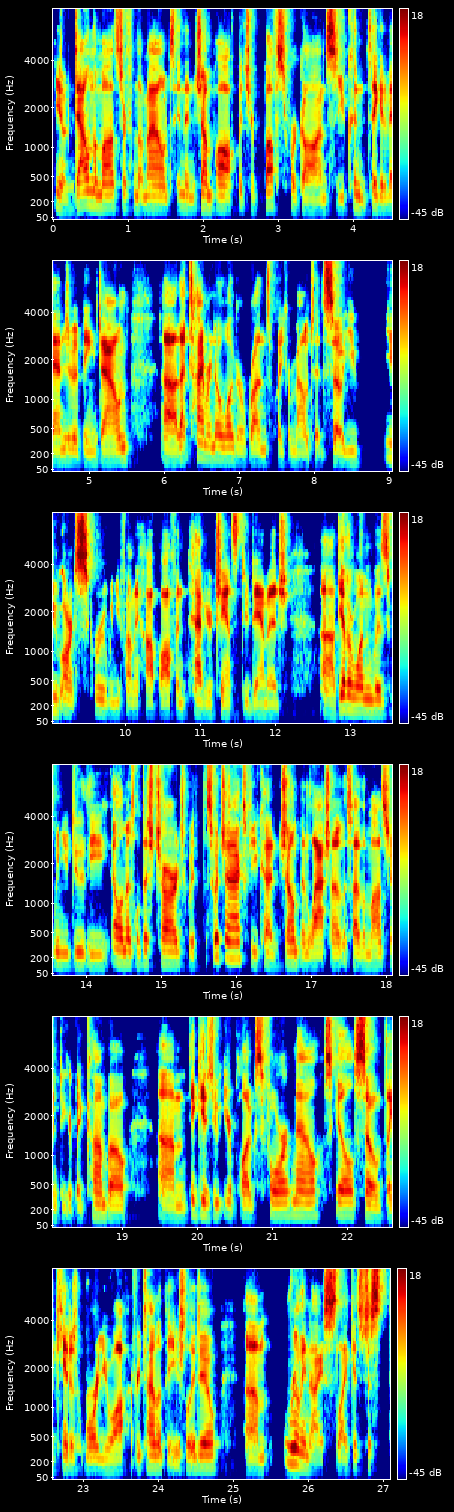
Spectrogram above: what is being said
you know down the monster from the mount and then jump off, but your buffs were gone, so you couldn't take advantage of it being down. Uh, that timer no longer runs while you're mounted, so you you aren't screwed when you finally hop off and have your chance to do damage. Uh, the other one was when you do the elemental discharge with the switch axe, where you kind of jump and lash onto the side of the monster and do your big combo. Um, it gives you earplugs for now skill, so they can't just roar you off every time that they usually do. Um, really nice. Like it's just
